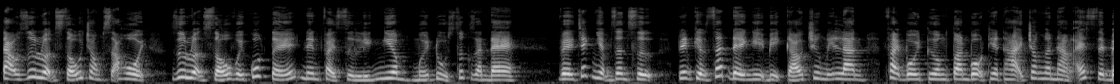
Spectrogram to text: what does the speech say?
tạo dư luận xấu trong xã hội, dư luận xấu với quốc tế nên phải xử lý nghiêm mới đủ sức gian đe. Về trách nhiệm dân sự, Viện Kiểm sát đề nghị bị cáo Trương Mỹ Lan phải bồi thường toàn bộ thiệt hại cho ngân hàng SCB.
